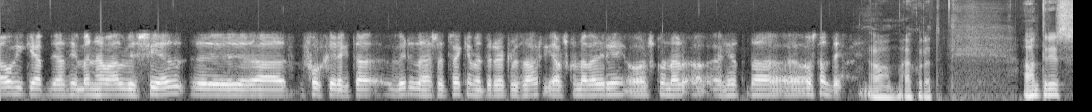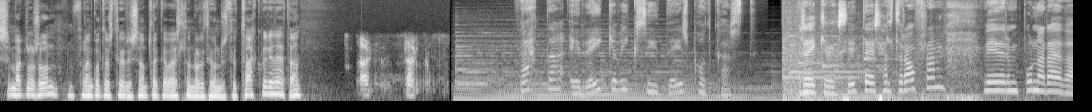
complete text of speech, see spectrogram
áhyggjafni að því menn hafa alveg séð uh, að fólk er ekkert að virða þess að tvekkjumöndur þar í alls konar veðri og alls konar uh, hérna, ástandi. Já, akkurat. Andrés Magnússon, frangotastjóri samtaka Veslunar og Þjónustu, takk fyrir þetta. Takk, takk. Þetta er Reykjavík C-Days podcast. Reykjavík sýttegis heldur áfram. Við erum búin að ræða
